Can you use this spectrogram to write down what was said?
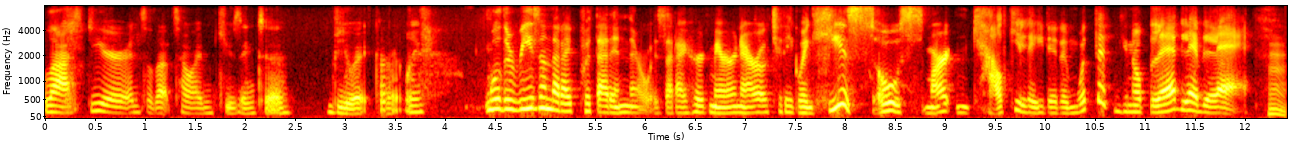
last year, and so that's how I'm choosing to view it currently. Well, the reason that I put that in there was that I heard Marinaro today going, he is so smart and calculated and what the, you know, blah, blah, blah, Hmm.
